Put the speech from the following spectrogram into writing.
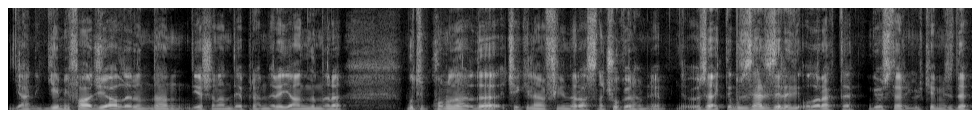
Yani gemi facialarından yaşanan depremlere, yangınlara bu tip konularda çekilen filmler aslında çok önemli. Özellikle bu zelzele olarak da gösteren ülkemizde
